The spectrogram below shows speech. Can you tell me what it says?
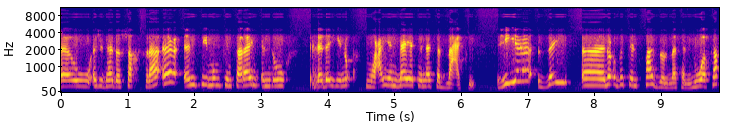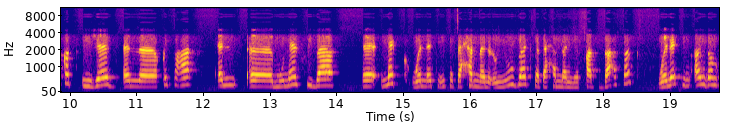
آه، وأجد هذا الشخص رائع. أنت ممكن ترين أنه لديه نقص معين لا يتناسب معك. هي زي آه، لعبة البازل مثلا. هو فقط إيجاد القطعة المناسبة آه، لك والتي تتحمل عيوبك تتحمل نقاط ضعفك ولكن أيضا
